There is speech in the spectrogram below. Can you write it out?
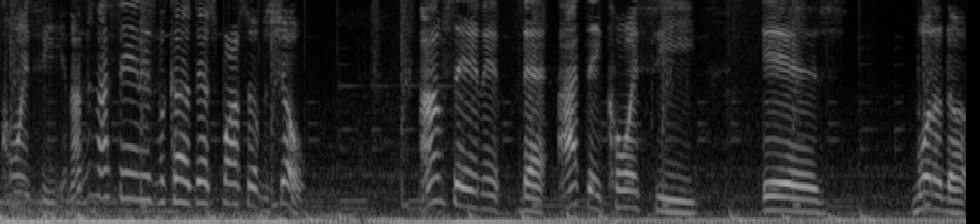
CoinSeed, and I'm just not saying this because they're a sponsor of the show. I'm saying it that I think CoinSeed is one of the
